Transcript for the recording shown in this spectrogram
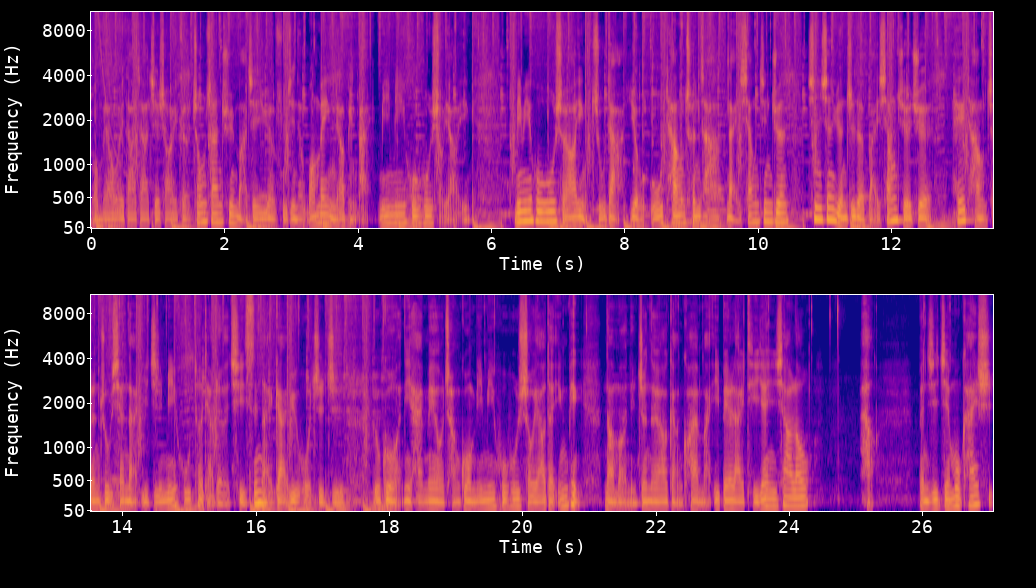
我们要为大家介绍一个中山区马街医院附近的完美饮料品牌——迷迷糊糊手摇饮。迷迷糊糊手摇饮主打有无糖纯茶、奶香金娟、新鲜原汁的百香决绝、黑糖珍珠鲜奶以及迷糊特调的起司奶盖浴火汁汁。如果你还没有尝过迷迷糊糊手摇的饮品，那么你真的要赶快买一杯来体验一下喽。好，本集节目开始，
